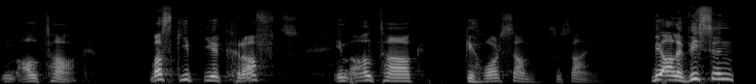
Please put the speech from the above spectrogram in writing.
im Alltag? Was gibt dir Kraft im Alltag gehorsam zu sein. Wir alle wissen,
